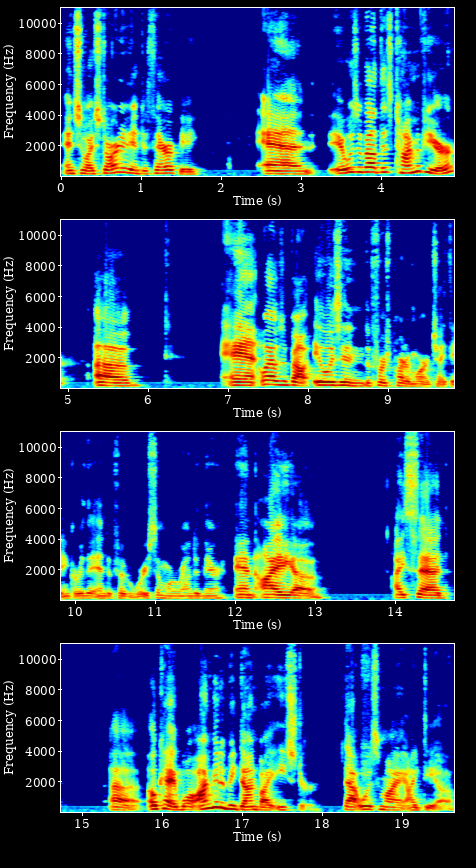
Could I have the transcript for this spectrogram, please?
And so I started into therapy and it was about this time of year. Uh, and well, it was about it was in the first part of March, I think, or the end of February, somewhere around in there. And I, uh, I said, uh, okay, well, I'm going to be done by Easter. That was my idea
